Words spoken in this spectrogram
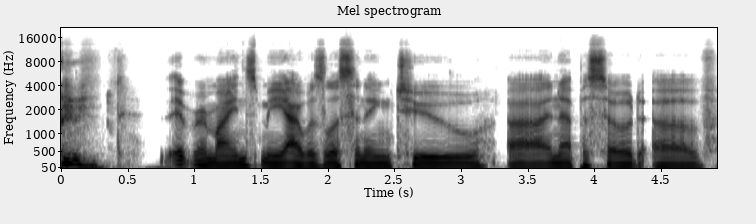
it reminds me, I was listening to uh, an episode of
